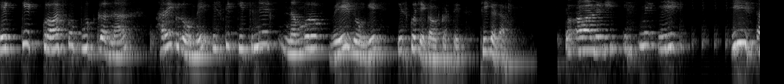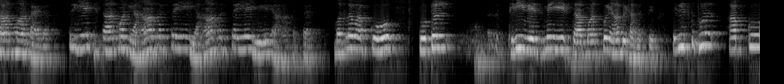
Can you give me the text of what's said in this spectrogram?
एक एक क्रॉस को पुट करना, हर एक रो में इसके कितने नंबर ऑफ़ वेज होंगे, इसको चेकआउट करते ठीक है साहब? तो अब आगे की इसमें एक ही स्टार मार्क आएगा। तो ये स्टार मार्क यहाँ आ सकता है, ये यहाँ आ सकता है, ये यहाँ आ सकता है। मतलब आपको टोटल थ्री वेज में ये स्टार मार्क्स को यहाँ बैठा सकते हो। लेकिन इसको थोड़ा आपको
